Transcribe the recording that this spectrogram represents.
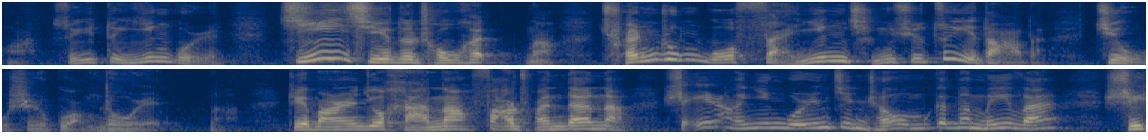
啊，所以对英国人极其的仇恨啊。全中国反英情绪最大的就是广州人啊，这帮人就喊呐，发传单呐，谁让英国人进城，我们跟他没完；谁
